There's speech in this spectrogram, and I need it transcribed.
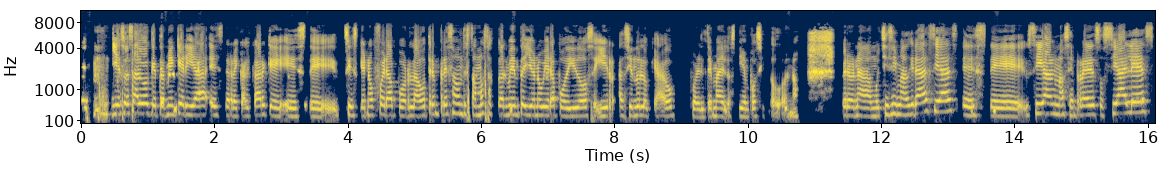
y eso es algo que también quería este, recalcar, que este, si es que no fuera por la otra empresa donde estamos actualmente, yo no hubiera podido seguir haciendo lo que hago por el tema de los tiempos y todo, ¿no? Pero nada, muchísimas gracias. Este, síganos en redes sociales.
